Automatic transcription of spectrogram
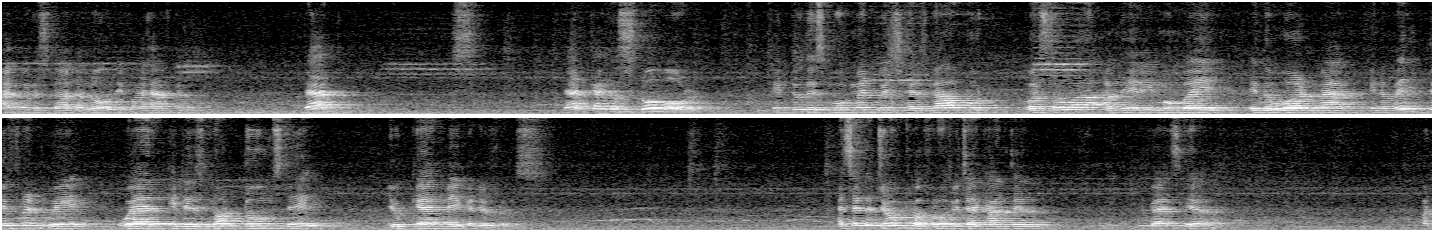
I'm going to start alone if I have to. That, that kind of snowballed into this movement which has now put Versova, Andheri, Mumbai in the world map in a very different way where it is not doomsday, you can make a difference. I said a joke to Afroz which I can't tell you guys here. But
